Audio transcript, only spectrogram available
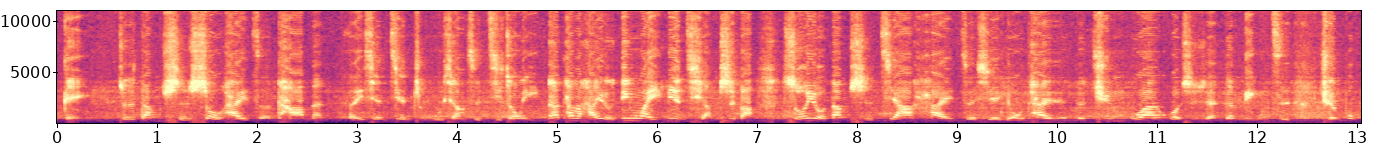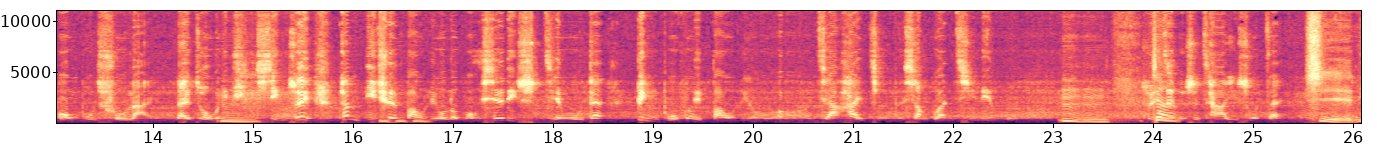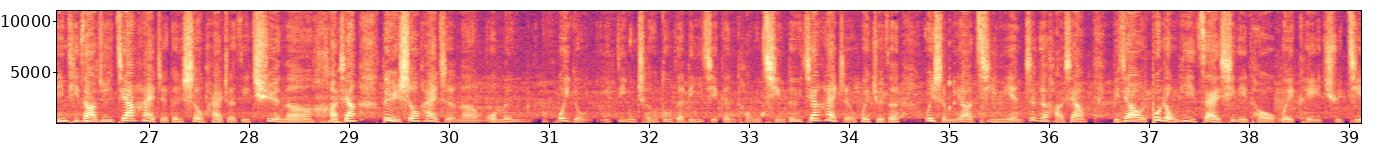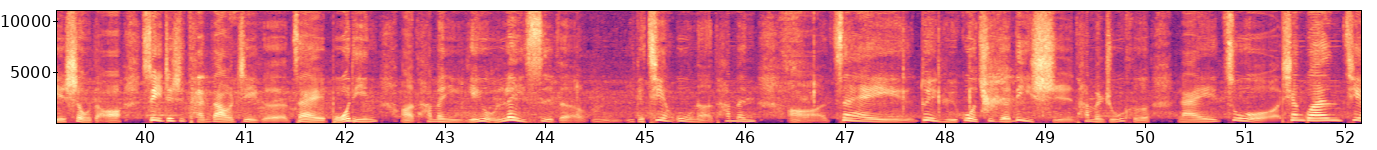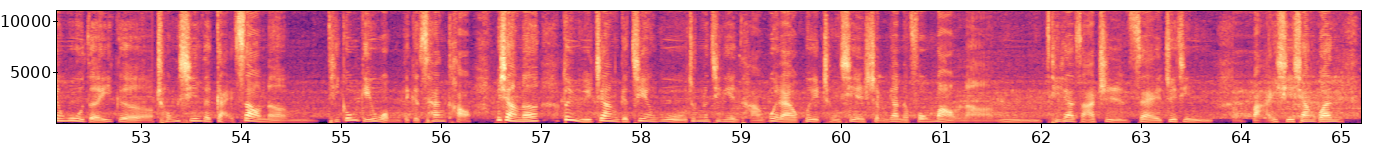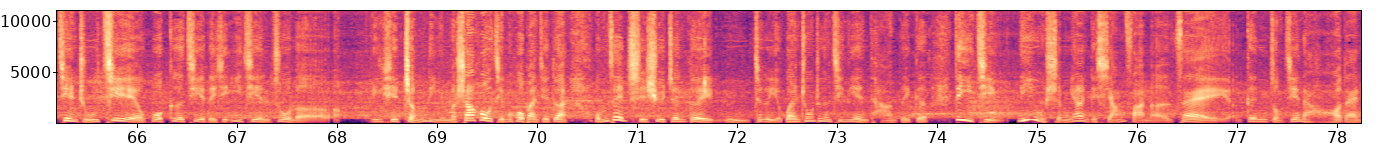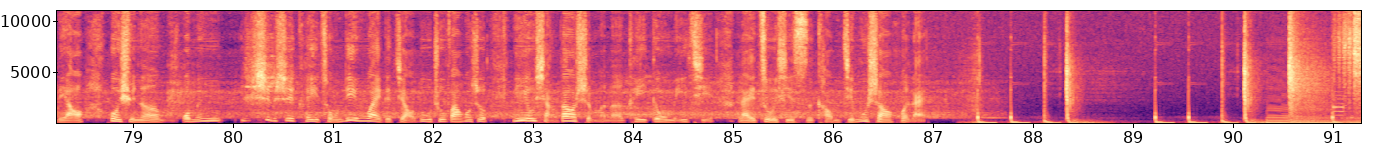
给就是当时受害者他们的一些建筑物，像是集中营。那他们还有另外一面墙，是把所有当时加害这些犹太人的军官或是人的名字全部公布出来。来作为提醒，所以他们的确保留了某些历史建物，但并不会保留呃加害者的相关纪念物。嗯嗯，所以这个是差异所在。是您提到，就是加害者跟受害者的确呢，好像对于受害者呢，我们会有一定程度的理解跟同情；对于加害者，会觉得为什么要纪念？这个好像比较不容易在心里头会可以去接受的哦。所以这是谈到这个在柏林啊，他们也有类似的嗯一个建物呢。他们啊在对于过去的历史，他们如何来做相关建物的一个重新的改造呢？提供给我。我们的一个参考，我想呢，对于这样一个建物，中正纪念堂未来会呈现什么样的风貌呢？嗯，天下杂志在最近把一些相关建筑界或各界的一些意见做了。一些整理，我们稍后节目后半阶段，我们再持续针对嗯这个有关中正纪念堂的一个地景，你有什么样一个想法呢？再跟总监来好好来聊，或许呢，我们是不是可以从另外一个角度出发，或者说你有想到什么呢？可以跟我们一起来做一些思考。我们节目稍后回来。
